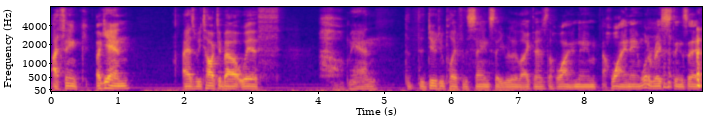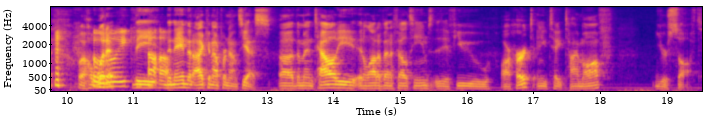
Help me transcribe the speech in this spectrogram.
I think again, as we talked about with, oh man, the, the dude who played for the Saints that you really like that has the Hawaiian name. A Hawaiian name. What a racist thing to say. Well, what a, the the name that I cannot pronounce. Yes, uh, the mentality in a lot of NFL teams is if you are hurt and you take time off, you're soft.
